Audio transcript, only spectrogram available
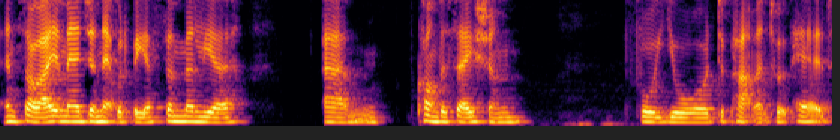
And so I imagine that would be a familiar um, conversation for your department to have had.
